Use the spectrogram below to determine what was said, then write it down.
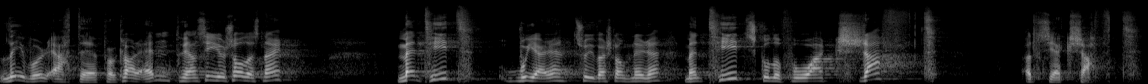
lever at forklare enn, til han sier så løsne, men tid, vi er det, tror jeg vers langt nere, men tid skulle få kraft, at sier kraft,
